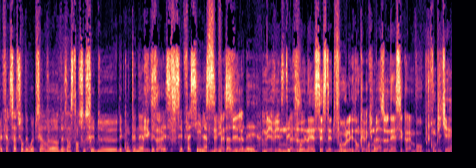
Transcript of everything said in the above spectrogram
Mais faire ça sur des web servers, des instances EC2, des containers. TTS, c'est facile. C'est base de facile, données, mais il y avait une base de données, c'est stateful, et donc avec une base de données, c'est quand même beaucoup plus compliqué.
